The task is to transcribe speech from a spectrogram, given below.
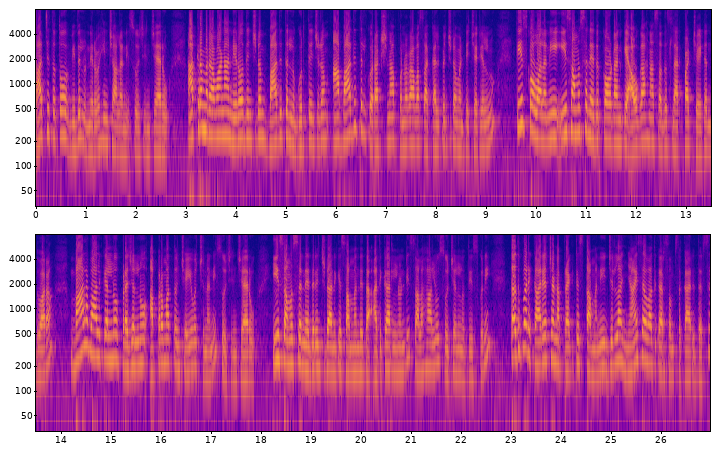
బాధ్యతతో విధులు నిర్వహించాలని సూచించారు. అక్రమ రవాణా నిరోధించడం బాధితులను గుర్తించడం ఆ బాధితులకు రక్షణ పునరావాస కల్పించడం వంటి చర్యలను తీసుకోవాలని ఈ సమస్యను ఎదుర్కోవడానికి అవగాహన సదస్సులు ఏర్పాటు చేయడం ద్వారా బాలబాలికలను ప్రజలను అప్రమత్తం చేయవచ్చునని సూచించారు. ఈ సమస్యను ఎదిరించడానికి సంబంధిత అధికారుల నుండి సలహాలు సూచనలు తీసుకుని తదుపరి కార్యాచరణ ప్రకటిస్తామని జిల్లా న్యాయ సేవాధికార సంస్థ కార్యదర్శి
